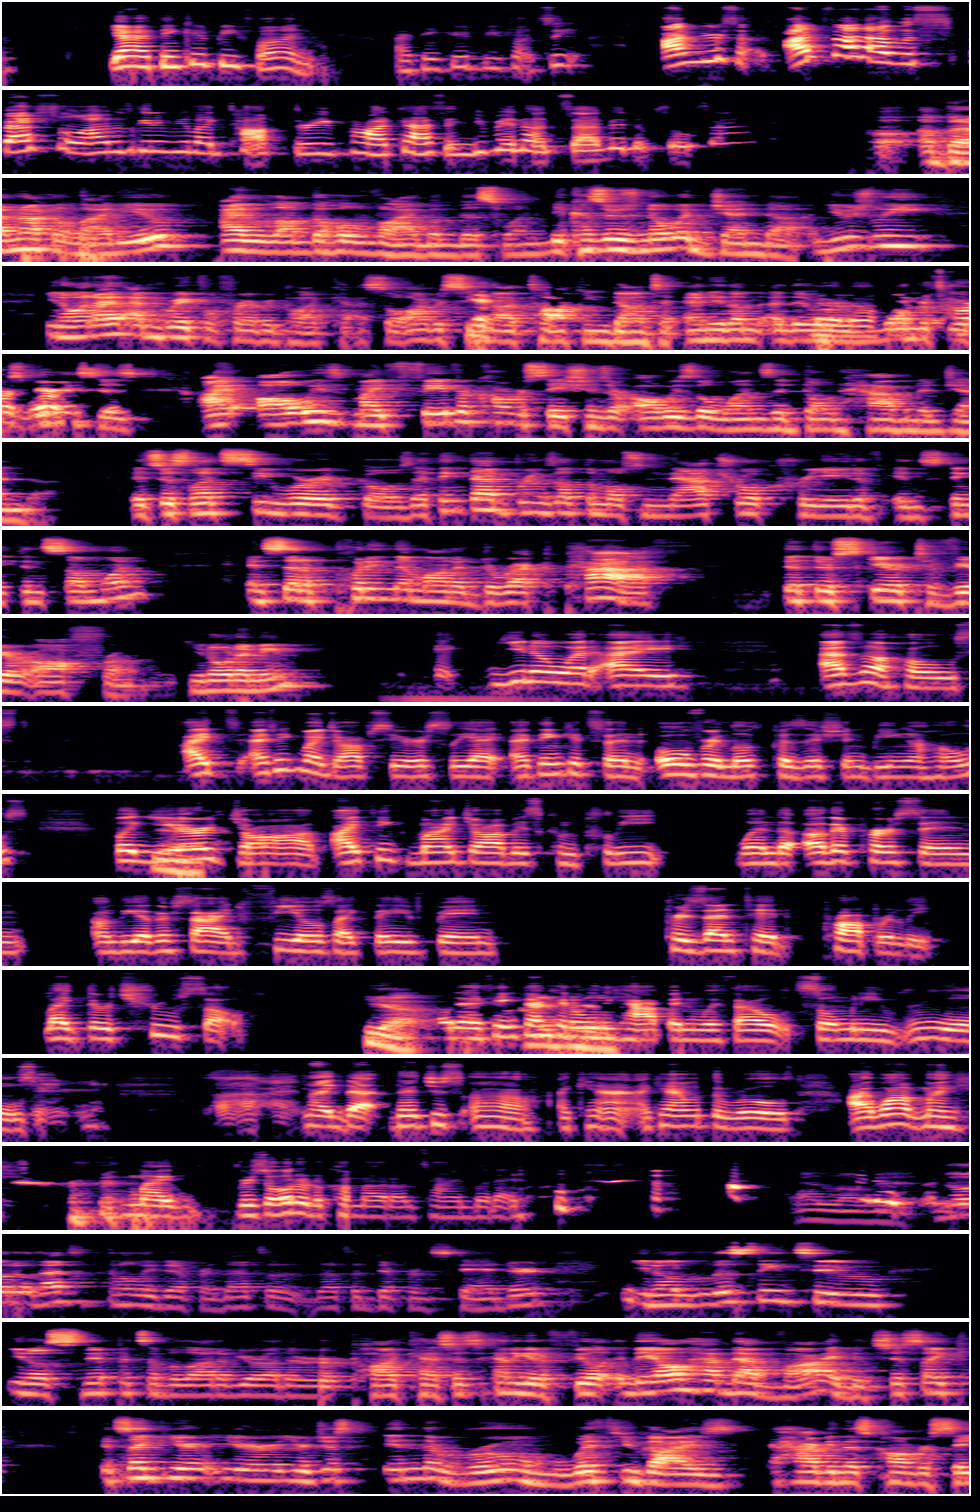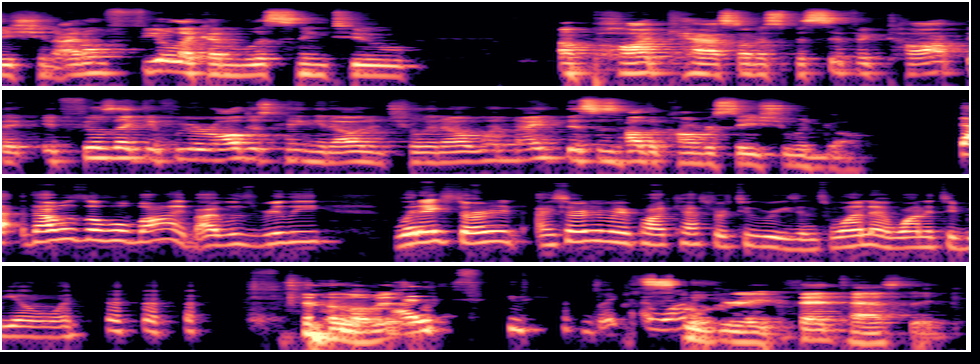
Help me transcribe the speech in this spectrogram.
Yeah, I think it'd be fun. I think it'd be fun. See, I'm your. I thought I was special. I was gonna be like top three podcast, and you've been on seven. I'm so sad. Uh, but I'm not gonna lie to you. I love the whole vibe of this one because there's no agenda. Usually, you know, and I, I'm grateful for every podcast. So obviously, Yeah. not talking down to any of them. They were no, it's wonderful hard work. experiences. I always my favorite conversations are always the ones that don't have an agenda. It's just let's see where it goes. I think that brings out the most natural creative instinct in someone instead of putting them on a direct path that they're scared to veer off from. You know what I mean? Eh, you know what? I, as a host, I, I take my job seriously. I, I think it's an overlooked position being a host. But Yeah. your job, I think my job is complete when the other person on the other side feels like they've been presented properly, like their true self. Yeah, And I think I that could only happen without so many rules and uh, like that. That just uh, I can't. I can't with the rules. I want my my risotto to come out on time, but I don't. I love it. No, no, that's totally different. That's a that's a different standard. You know, listening to you know snippets of a lot of your other podcasts just to kind of get a feel. They all have that vibe. It's just like it's like you're you're you're just in the room with you guys having this conversation. I don't feel like I'm listening to a podcast on a specific topic. It feels like if we were all just hanging out and chilling out one night, this is how the conversation would go. That that was the whole vibe. I was really when I started I started my podcast for two reasons. One, I wanted to be on one. I love it. I was, I was like, I so great, fantastic.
